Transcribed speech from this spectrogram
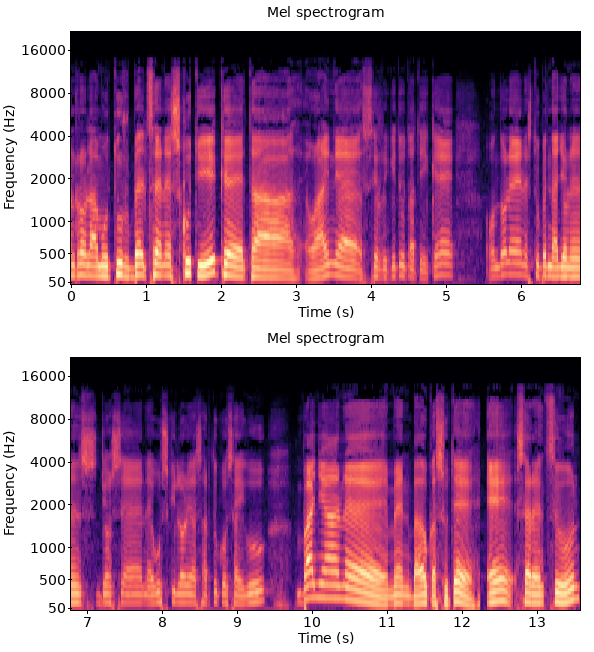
Rock and rolla mutur beltzen eskutik eta orain e, zirrikitutatik, eh? Ondoren estupenda jonez josen eguzkilorea sartuko zaigu, baina e, hemen badaukazute, e, zer entzun,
